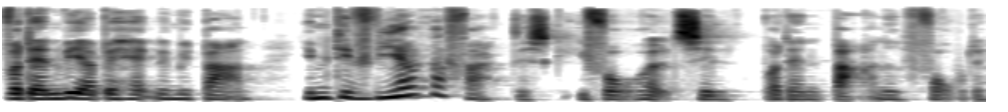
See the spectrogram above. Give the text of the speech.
hvordan vil jeg behandle mit barn, jamen det virker faktisk i forhold til, hvordan barnet får det.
